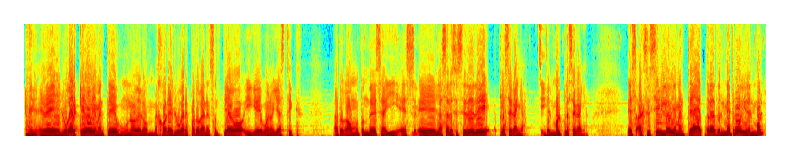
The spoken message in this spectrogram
El lugar que obviamente es uno de los mejores lugares para tocar en Santiago y que, bueno, Jastic ha tocado un montón de veces ahí. Es eh, la sala SCD de Plaza Gaña, Sí. del Mall Plaza Gaña. Es accesible obviamente a través del metro y del mall,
